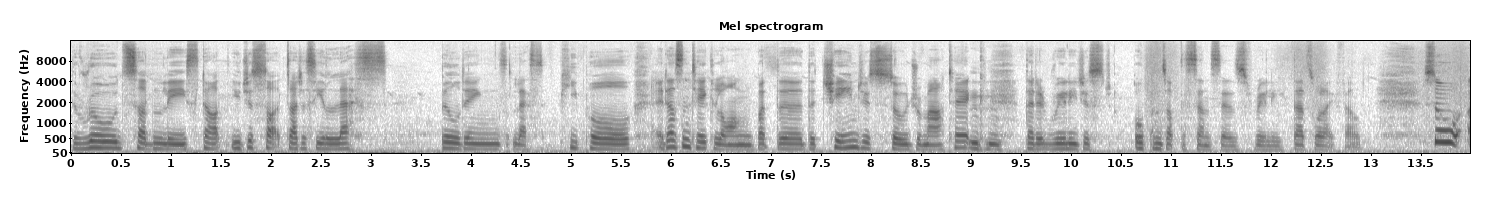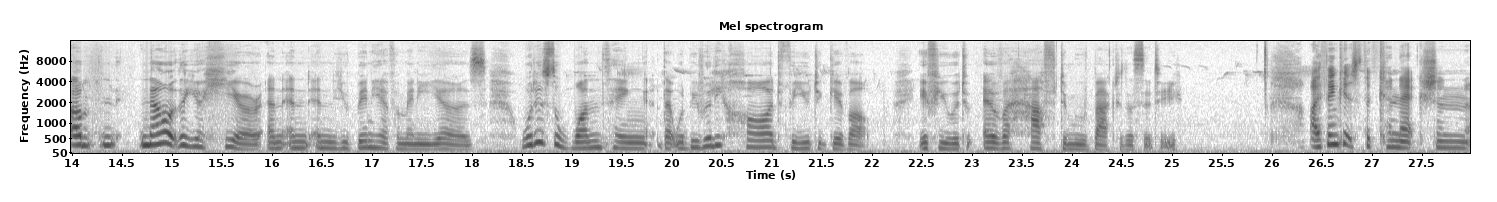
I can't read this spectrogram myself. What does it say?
the roads suddenly start you just start, start to see less buildings, less people. It doesn't take long, but the, the change is so dramatic mm-hmm. that it really just opens up the senses, really. That's what I felt. So um, n- now that you're here and, and, and you've been here for many years, what is the one thing that would be really hard for you to give up if you were to ever have to move back to the city? I think it's the connection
